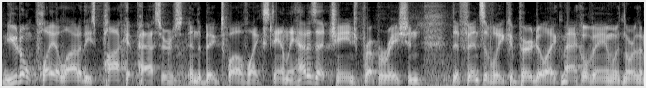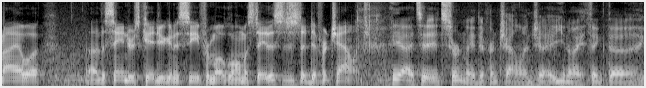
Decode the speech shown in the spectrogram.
You don't play a lot of these pocket passers in the Big 12 like Stanley. How does that change preparation defensively compared to like McElvain with Northern Iowa, uh, the Sanders kid you're going to see from Oklahoma State. This is just a different challenge. Yeah, it's a, it's certainly a different challenge. Uh, you know, I think the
